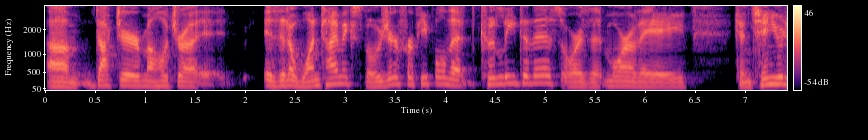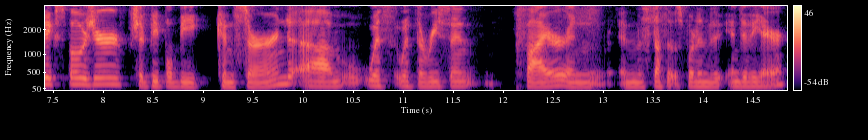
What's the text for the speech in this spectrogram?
Um, Dr. Malhotra, is it a one-time exposure for people that could lead to this, or is it more of a continued exposure? Should people be concerned um, with with the recent fire and and the stuff that was put into into the air?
